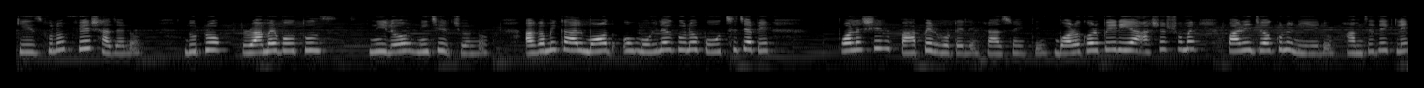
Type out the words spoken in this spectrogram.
কেসগুলো ফের সাজানো। দুটো রামের বোতল নিল নিজের জন্য। আগামীকাল মদ ও মহিলাগুলো পৌঁছে যাবে পলাশের বাপের হোটেলে রাজনীতি বড় ঘর পেরিয়ে আসার সময় পানির জগগুলো নিয়ে এলো। হামজা দেখলে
